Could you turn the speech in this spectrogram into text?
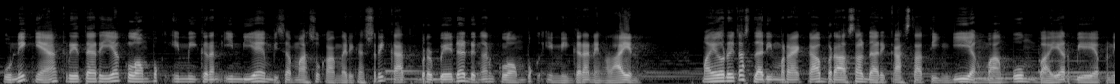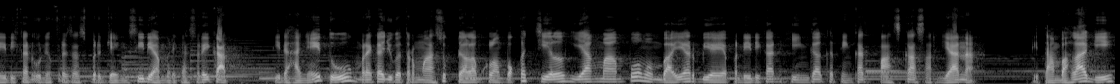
Uniknya, kriteria kelompok imigran India yang bisa masuk ke Amerika Serikat berbeda dengan kelompok imigran yang lain Mayoritas dari mereka berasal dari kasta tinggi yang mampu membayar biaya pendidikan universitas bergengsi di Amerika Serikat. Tidak hanya itu, mereka juga termasuk dalam kelompok kecil yang mampu membayar biaya pendidikan hingga ke tingkat pasca sarjana. Ditambah lagi,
